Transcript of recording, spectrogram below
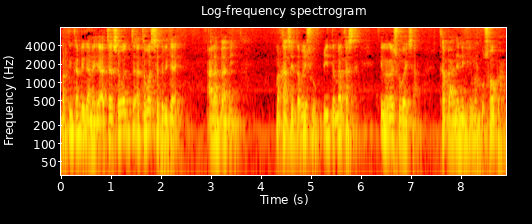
barkin ka dhiganaya atawasad ridaa-i calaa baabihi markaasay dabayshu ciidda meel kasta igaga shubaysaa. Ka bacdi ninkii markuu soo baxo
